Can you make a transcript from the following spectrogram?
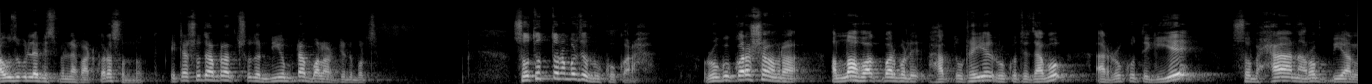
আউজুবিল্লাহ বিসমিল্লাহ পাঠ করা সন্ন্যত এটা শুধু আমরা শুধু নিয়মটা বলার জন্য বলছি। চতুর্থ নম্বর যে রুকু করা। রুকু করার সময় আমরা আল্লাহ আকবার বলে হাত উঠাইয়ে রুকুতে যাব আর রুকুতে গিয়ে সোবহান রব্বিয়াল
